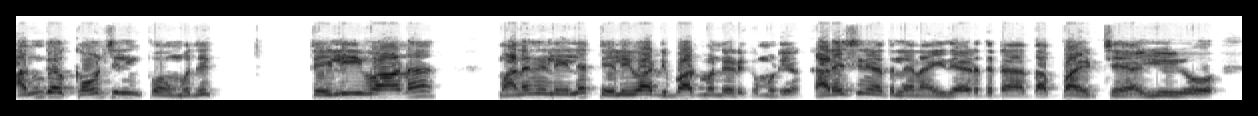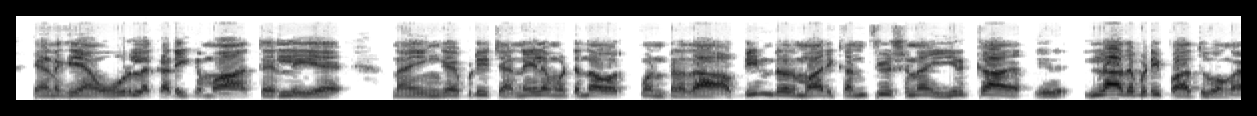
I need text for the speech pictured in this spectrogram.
அங்க கவுன்சிலிங் போகும்போது தெளிவான மனநிலையில தெளிவா டிபார்ட்மெண்ட் எடுக்க முடியும். கடைசி நேரத்துல நான் இதை எடுத்துட்டேன் தப்பாயிடுச்சு ஐயோ எனக்கு என் ஊர்ல கிடைக்குமா தெரியலையே நான் இங்க எப்படி சென்னையில மட்டும்தான் ஒர்க் பண்றதா அப்படின்றது மாதிரி கன்ஃபியூஷனா இருக்கா இ- இல்லாதபடி பாத்துக்கோங்க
